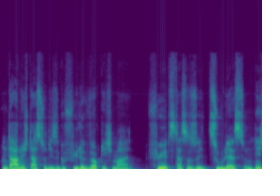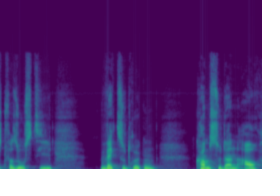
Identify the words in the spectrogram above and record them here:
Und dadurch, dass du diese Gefühle wirklich mal fühlst, dass du sie zulässt und nicht versuchst, sie wegzudrücken, kommst du dann auch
